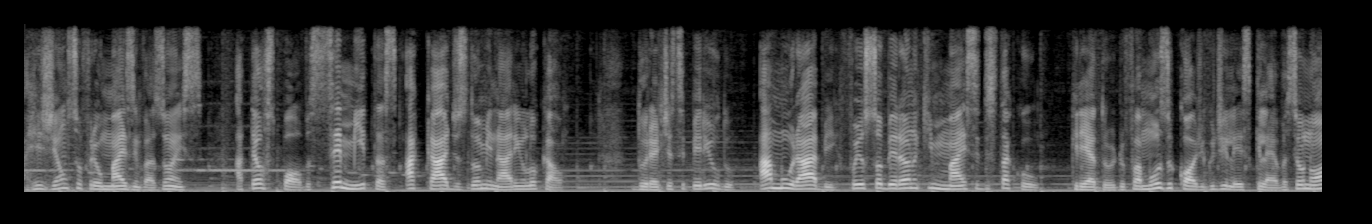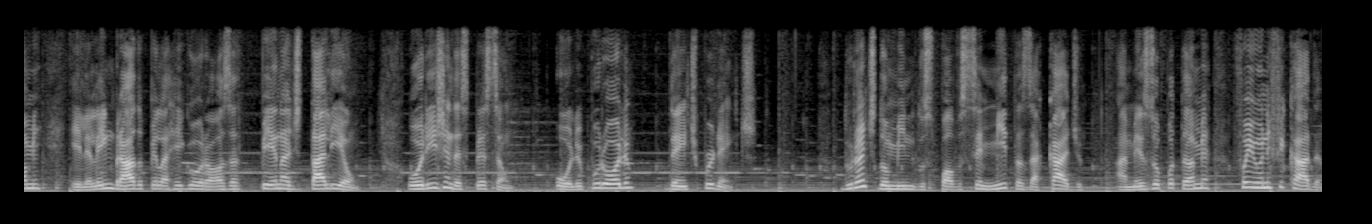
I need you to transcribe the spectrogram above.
a região sofreu mais invasões até os povos semitas acádios dominarem o local. Durante esse período, Hammurabi foi o soberano que mais se destacou. Criador do famoso código de leis que leva seu nome, ele é lembrado pela rigorosa pena de talião, origem da expressão olho por olho, dente por dente. Durante o domínio dos povos semitas acádio, a Mesopotâmia foi unificada,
